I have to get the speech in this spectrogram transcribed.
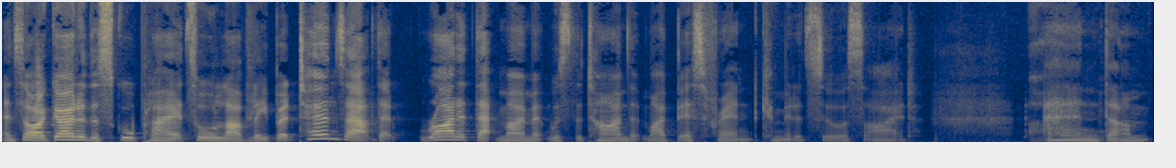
And so I go to the school play, it's all lovely. But turns out that right at that moment was the time that my best friend committed suicide. Oh. And um,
